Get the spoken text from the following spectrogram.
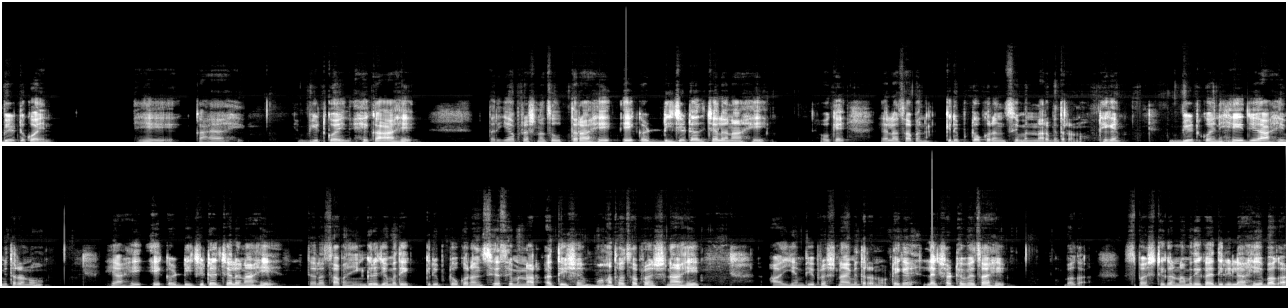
बिटकॉईन हे काय आहे? बिटकॉईन हे काय आहे? तर या प्रश्नाचं उत्तर आहे एक डिजिटल चलन आहे ओके? यालाच आपण क्रिप्टोकरन्सी म्हणणार मित्रांनो ठीक आहे? बिटकॉईन हे जे आहे मित्रांनो हे आहे एक डिजिटल चलन आहे. त्यालाच आपण इंग्रजीमध्ये क्रिप्टोकरन्सी असे म्हणणार. अतिशय महत्त्वाचा प्रश्न आहे. आय एम पी प्रश्न आहे मित्रांनो ठीक आहे? लक्षात ठेवायचं आहे. बघा स्पष्टीकरणामध्ये काय दिलेलं आहे बघा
